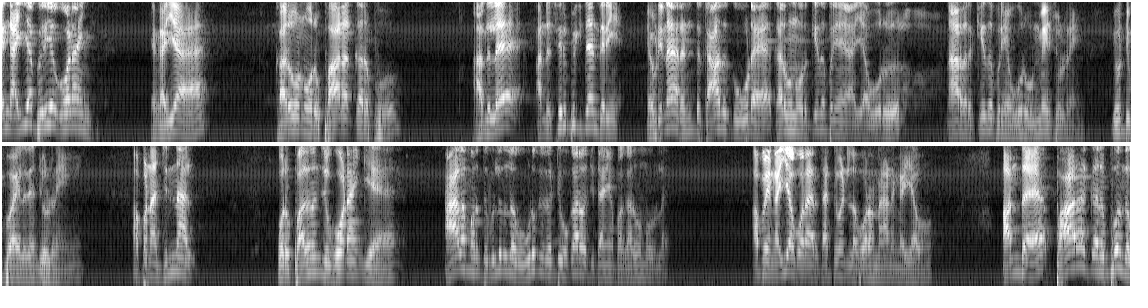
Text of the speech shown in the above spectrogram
எங்கள் ஐயா பெரிய கோடாங்க எங்கள் ஐயா கருவன் ஒரு பாறைக்கருப்பு. அதில் அந்த சிற்பிக்கு தான் தெரியும். எப்படின்னா ரெண்டு காதுக்கு கூட கருவன் ஒரு கீதப்பிரியம் ஐயா ஊர் நாரதர் கீதப்பிரியம் ஊர் உண்மையை சொல்கிறேன் யூடியூப் வாயில் தான் சொல்கிறேன் அப்போ நான் சின்னால் ஒரு பதினஞ்சு கோடாங்கிய ஆலமரத்து விழுதில் உடுக்க கட்டி உட்கார வச்சுட்டாங்கப்பா கருவனூரில் அப்போ எங்கள் ஐயா போகிறாரு தட்டு வண்டியில் போகிறோம் நான் எங்கள் ஐயாவும். அந்த பாறைக்கருப்பு அந்த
